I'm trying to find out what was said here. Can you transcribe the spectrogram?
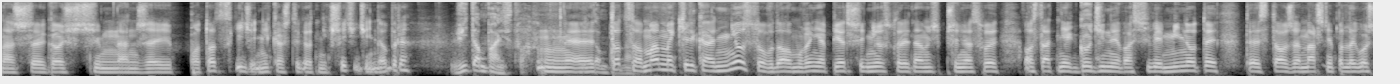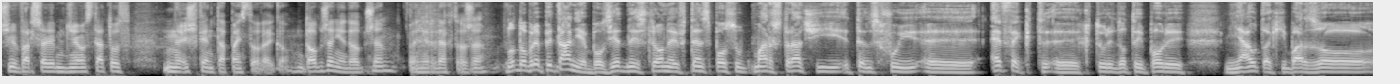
Nasz gość Andrzej Potocki, dziennikarz Tygodnik Sieci. Dzień dobry. Witam Państwa. E, Witam to co, mamy kilka newsów do omówienia. Pierwszy news, który nam przyniosły ostatnie godziny, właściwie minuty, to jest to, że Marsz Niepodległości w Warszawie będzie miał status m, święta państwowego. Dobrze, niedobrze, panie redaktorze? No dobre pytanie, bo z jednej strony w ten sposób marsz traci ten swój e, efekt, e, który do tej pory miał taki bardzo,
